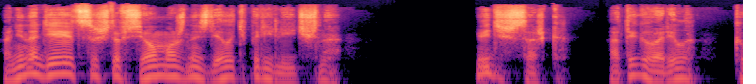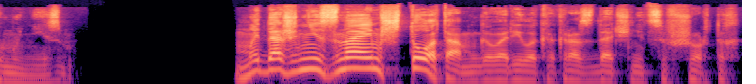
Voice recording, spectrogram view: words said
Они надеются, что все можно сделать прилично. Видишь, Сашка, а ты говорила «коммунизм». «Мы даже не знаем, что там», — говорила как раз дачница в шортах.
